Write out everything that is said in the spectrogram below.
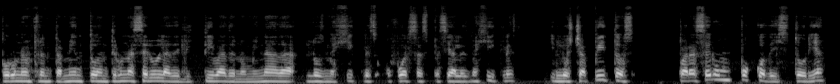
por un enfrentamiento entre una célula delictiva denominada los Mejicles o Fuerzas Especiales Mejicles y los Chapitos. Para hacer un poco de historia,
